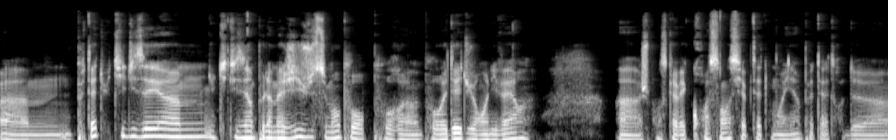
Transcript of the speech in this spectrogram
peut-être utiliser, utiliser un peu la magie justement pour, pour, pour aider durant l'hiver. Je pense qu'avec croissance, il y a peut-être moyen peut-être de,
